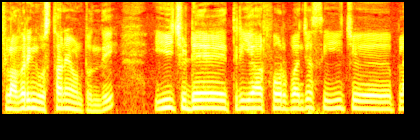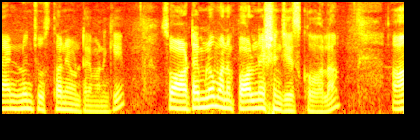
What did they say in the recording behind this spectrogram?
ఫ్లవరింగ్ వస్తూనే ఉంటుంది. Each day three or four bunches each plant నుంచి వస్తూనే ఉంటాయి మనకి. సో ఆ టైంలో మనం పాలినేషన్ చేసుకోవాలా. ఆ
